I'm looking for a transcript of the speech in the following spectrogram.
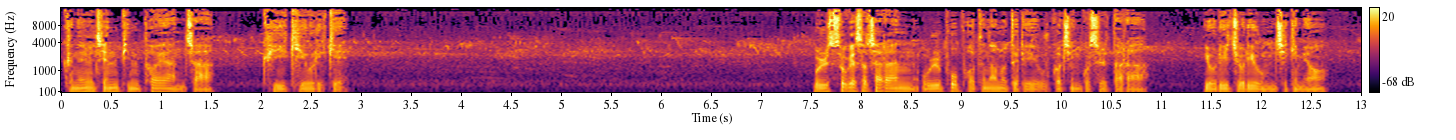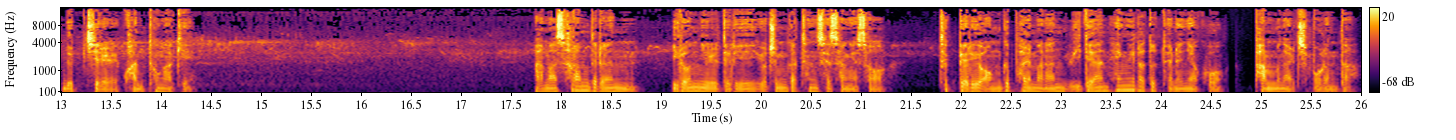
그늘진 빈터에 앉아 귀 기울이기. 물속에서 자란 울보 버드나무들이 우거진 곳을 따라 요리조리 움직이며 늪지를 관통하기. 아마 사람들은 이런 일들이 요즘 같은 세상에서 특별히 언급할 만한 위대한 행위라도 되느냐고 반문할지 모른다.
